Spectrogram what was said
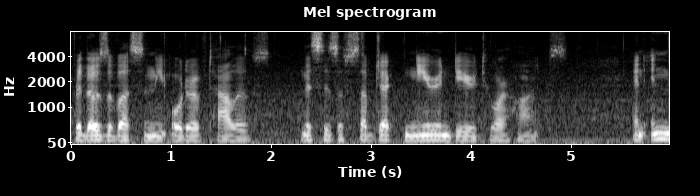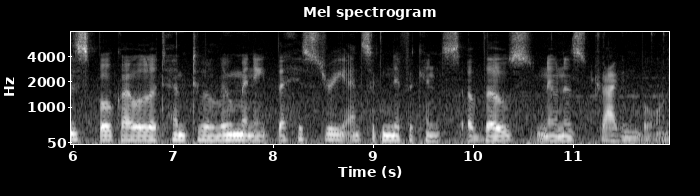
For those of us in the Order of Talos, this is a subject near and dear to our hearts, and in this book I will attempt to illuminate the history and significance of those known as Dragonborn.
